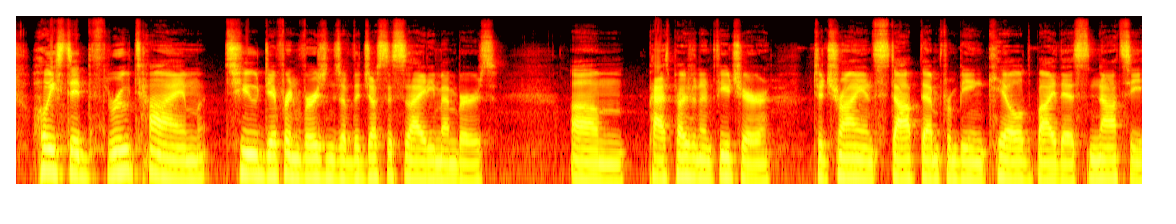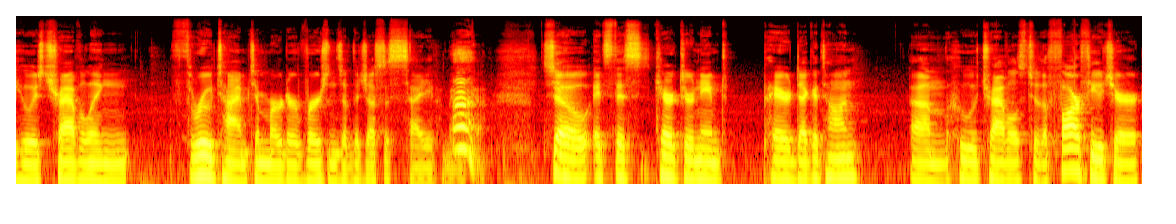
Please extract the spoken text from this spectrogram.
hoisted through time two different versions of the Justice Society members, um, past, present, and future, to try and stop them from being killed by this Nazi who is traveling through time to murder versions of the Justice Society of America. So it's this character named Per Degaton. Um, who travels to the far future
